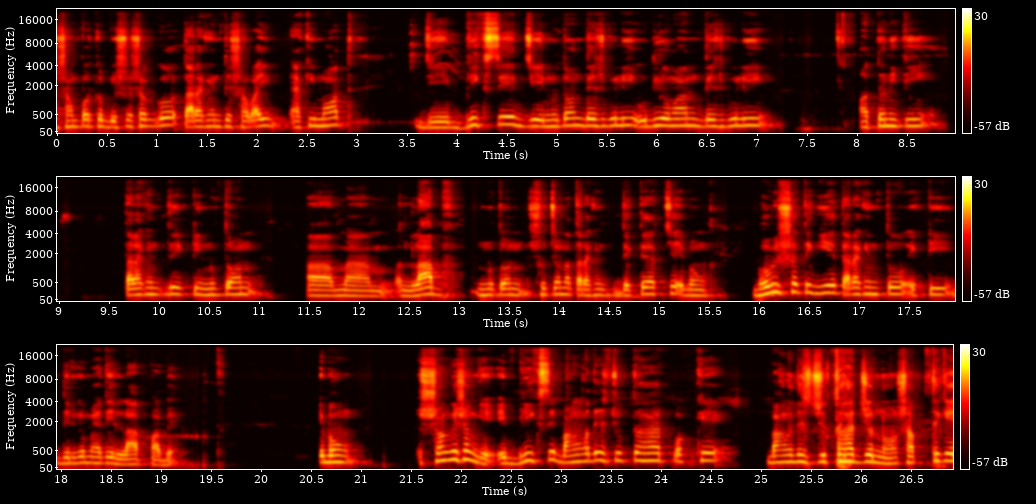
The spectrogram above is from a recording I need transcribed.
সম্পর্ক বিশেষজ্ঞ, তারা কিন্তু সবাই একই মত যে ব্রিক্সের যে নূতন দেশগুলি, উদীয়মান দেশগুলি, অর্থনীতি, তারা কিন্তু একটি নূতন লাভ, নূতন সূচনা তারা কিন্তু দেখতে যাচ্ছে এবং ভবিষ্যতে গিয়ে তারা কিন্তু একটি দীর্ঘমেয়াদী লাভ পাবে। এবং সঙ্গে সঙ্গে এই ব্রিক্সে বাংলাদেশ যুক্ত হওয়ার পক্ষে, বাংলাদেশ যুক্ত হওয়ার জন্য সবথেকে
